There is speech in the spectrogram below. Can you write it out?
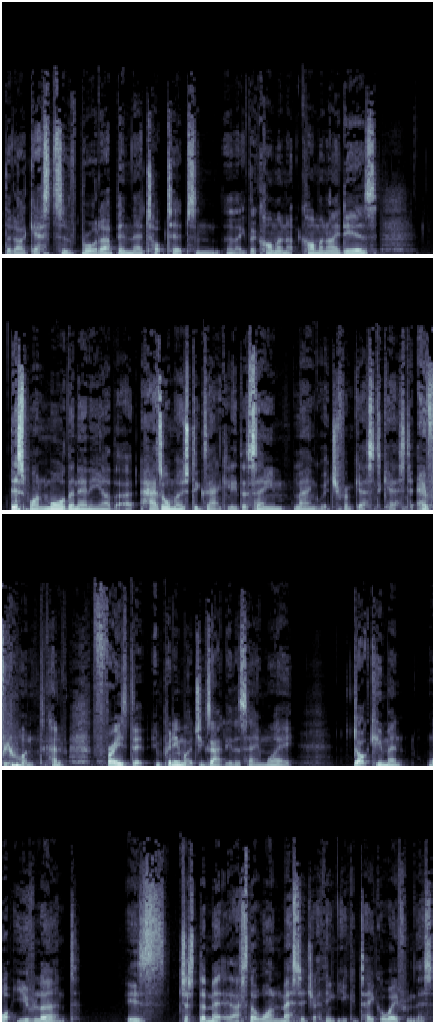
that our guests have brought up in their top tips and like the common common ideas. This one, more than any other, has almost exactly the same language from guest to guest. Everyone kind of phrased it in pretty much exactly the same way. Document what you've learned is just the that's the one message I think you could take away from this,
